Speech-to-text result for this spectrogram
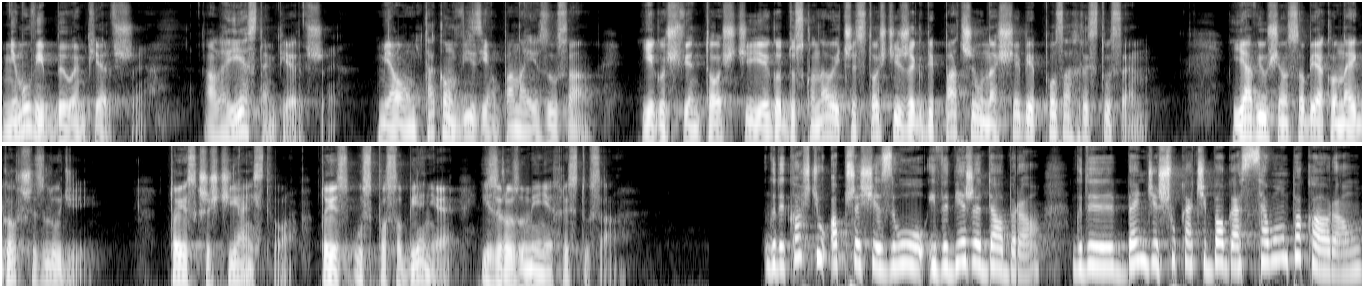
Nie mówi byłem pierwszy, ale jestem pierwszy. Miał on taką wizję Pana Jezusa, Jego świętości, Jego doskonałej czystości, że gdy patrzył na siebie poza Chrystusem, jawił się sobie jako najgorszy z ludzi. To jest chrześcijaństwo, to jest usposobienie i zrozumienie Chrystusa. Gdy Kościół oprze się złu i wybierze dobro, gdy będzie szukać Boga z całą pokorą,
